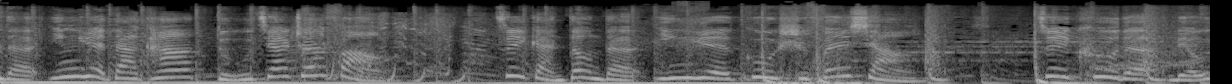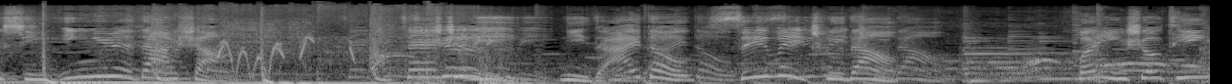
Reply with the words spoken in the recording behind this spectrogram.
的音乐大咖独家专访，最感动的音乐故事分享，最酷的流行音乐大赏，在这里，你的 idol C 位出道。欢迎收听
